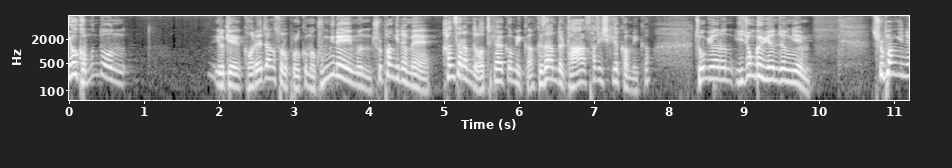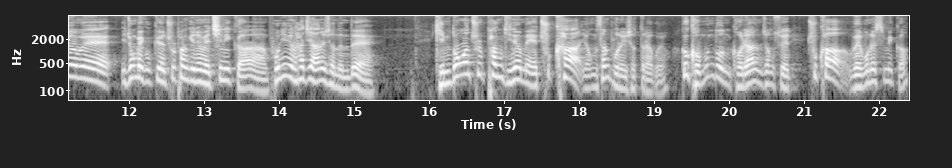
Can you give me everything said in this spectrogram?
이거 검은돈 이렇게 거래 장소로 볼 거면 국민의힘은 출판 기념회 한 사람들 어떻게 할 겁니까? 그 사람들 다 사직시킬 겁니까? 존경하는 이종배 위원장님 출판 기념회 이종배 국회의원 출판 기념회 치니까 본인은 하지 않으셨는데 김동원 출판 기념회 축하 영상 보내셨더라고요. 그 검은 돈 거래하는 장소에 축하 왜 보냈습니까?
